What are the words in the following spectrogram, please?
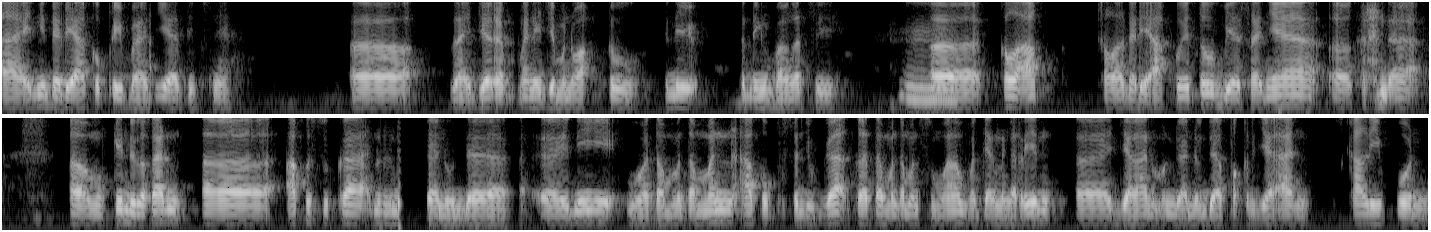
eh, ini dari aku pribadi ya tipsnya. Eh, belajar manajemen waktu. Ini penting banget sih. Hmm. Eh, kalau kalau dari aku itu biasanya eh, karena eh, mungkin dulu kan eh, aku suka nunda-nunda. Eh, ini buat teman-teman aku pesan juga ke teman-teman semua buat yang dengerin eh, jangan menunda-nunda pekerjaan sekalipun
